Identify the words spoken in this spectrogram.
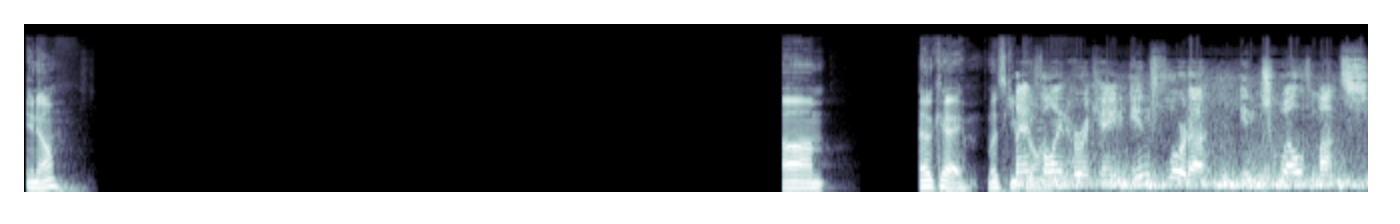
You know Um, okay, let's keep going. landfalling going. hurricane in Florida in 12 months.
